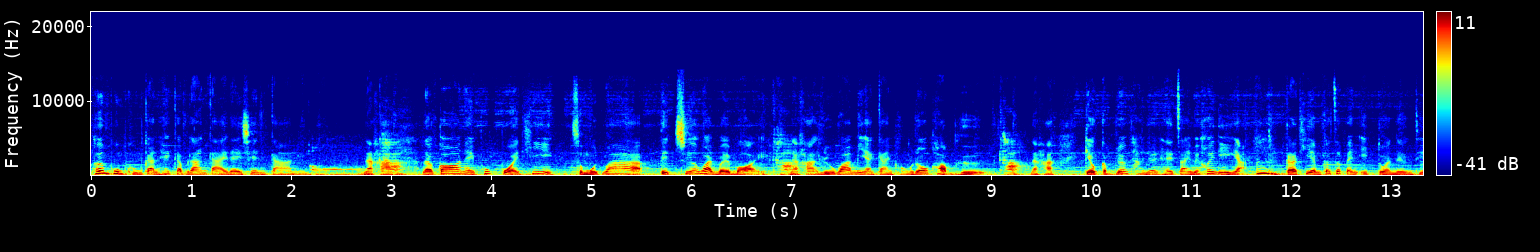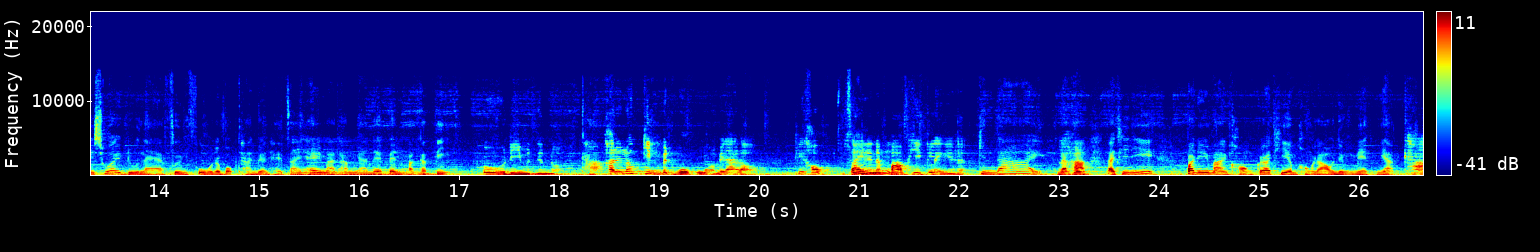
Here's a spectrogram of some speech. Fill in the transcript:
เพิ่มภูมิคุ้มกันให้กับร่างกายได้เช่นกันอ๋อ นะคะ แล้วก็ในผู้ป่วยที่สมมุติว่าติดเชื้อหวัดบ่อยค่ะๆนะคะ หรือว่ามีอาการของโรคหอบหืดค่ะนะคะ เกี่ยวกับเรื่องทางเดินหายใจไม่ค่อยดีอะอืมกระเทียมก็จะเป็นอีกตัวหนึ่งที่ช่วยดูแลฟื้นฟูระบบทางเดินหายใจอืมให้มาทำงานได้เป็นปกติเออดีเหมือนกันเนาะค่ะคราวนี้เรากินเป็นหัวหัวๆไม่ได้เหรอที่เขาใส่ในน้ำปลาพริกอะไรอย่างเงี้ยฮะกินได้นะคะอือฮึแต่ทีนี้ปริมาณของกระเทียมของเรา 1 เม็ดเนี่ยค่ะ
